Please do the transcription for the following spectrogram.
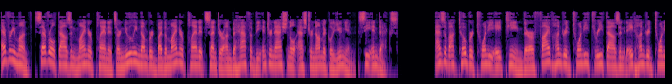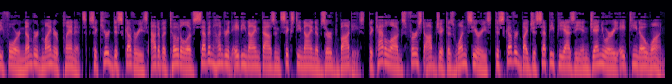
Every month, several thousand minor planets are newly numbered by the Minor Planet Center on behalf of the International Astronomical Union see index. As of October 2018 there are 523,824 numbered minor planets secured discoveries out of a total of 789,069 observed bodies. The catalog's first object is one Ceres, discovered by Giuseppe Piazzi in January 1801,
